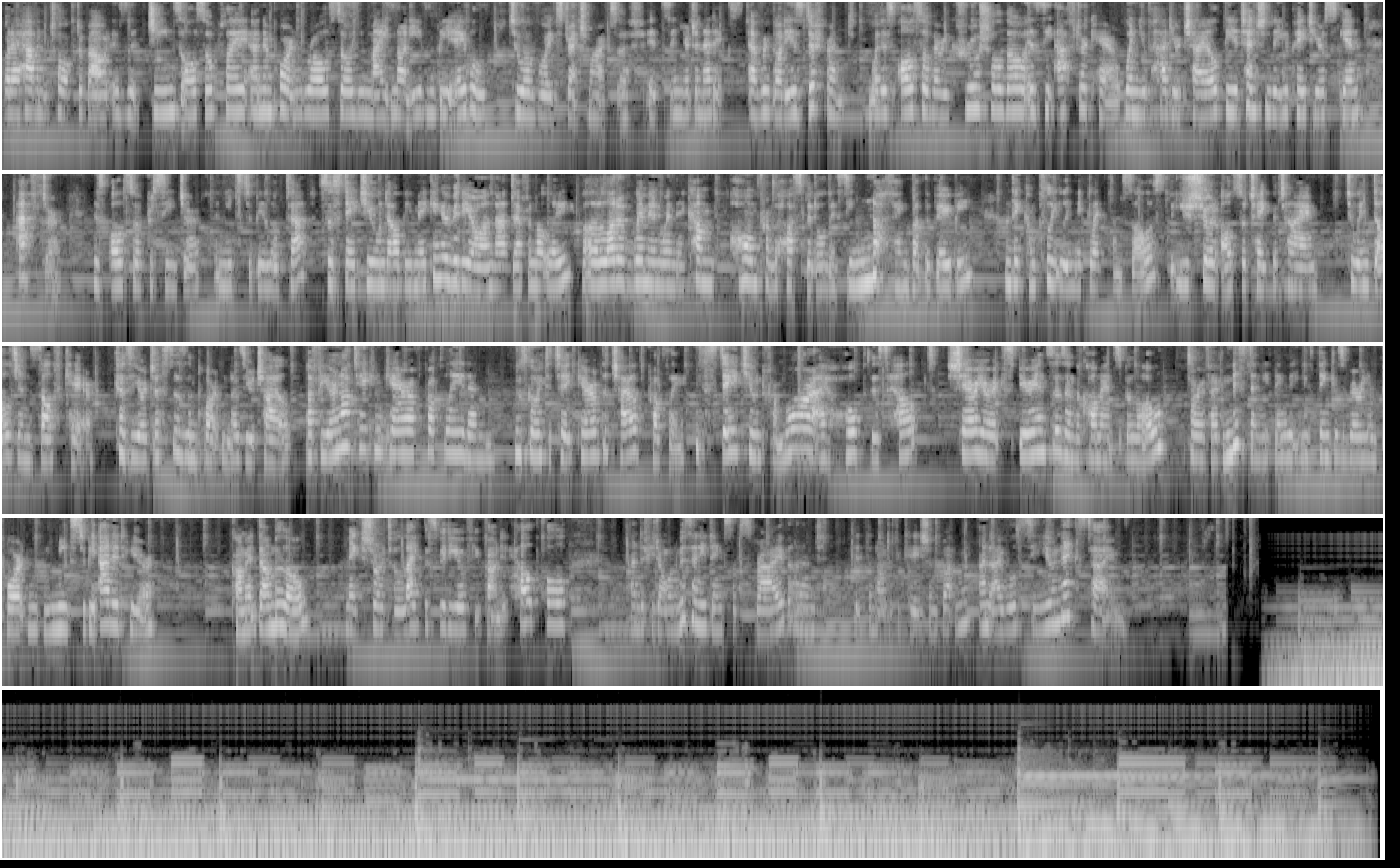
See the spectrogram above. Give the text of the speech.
What I haven't talked about is that genes also play an important role, so you might not even be able to avoid stretch marks if it's in your genetics. Everybody is different. What is also very crucial though is the aftercare when you've had your child, the attention that you pay to your skin after. Is also a procedure that needs to be looked at. So stay tuned, I'll be making a video on that definitely. But a lot of women, when they come home from the hospital, they see nothing but the baby and they completely neglect themselves. But you should also take the time to indulge in self care because you're just as important as your child. If you're not taken care of properly, then who's going to take care of the child properly? Stay tuned for more. I hope this helped. Share your experiences in the comments below. Or if I've missed anything that you think is very important needs to be added here, comment down below. Make sure to like this video if you found it helpful. And if you don't want to miss anything, subscribe and hit the notification button. And I will see you next time.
